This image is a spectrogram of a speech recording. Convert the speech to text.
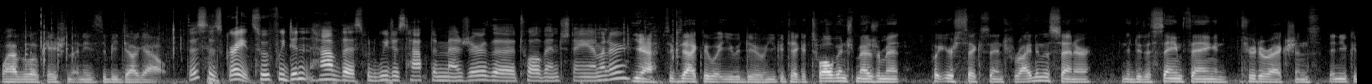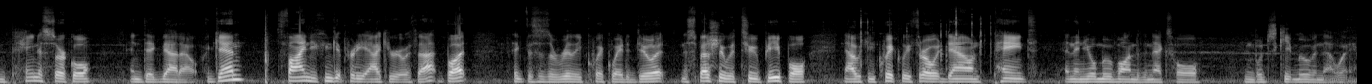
we'll have the location that needs to be dug out. This is great. So if we didn't have this, would we just have to measure the 12 inch diameter? Yeah, it's exactly what you would do. You could take a 12 inch measurement, put your six inch right in the center, and then do the same thing in two directions. Then you can paint a circle and dig that out. Again, it's fine, you can get pretty accurate with that, but think this is a really quick way to do it, and especially with two people. Now we can quickly throw it down, paint, and then you'll move on to the next hole, and we'll just keep moving that way.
